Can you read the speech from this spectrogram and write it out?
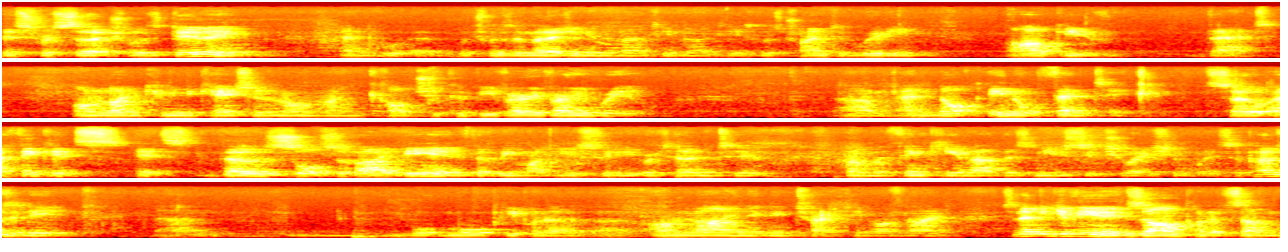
this research was doing and which was emerging in the 1990s, was trying to really argue that online communication and online culture could be very, very real um, and not inauthentic. So I think it's it's those sorts of ideas that we might usefully return to when we're thinking about this new situation where supposedly more, more people are, online and interacting online. So let me give you an example of some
